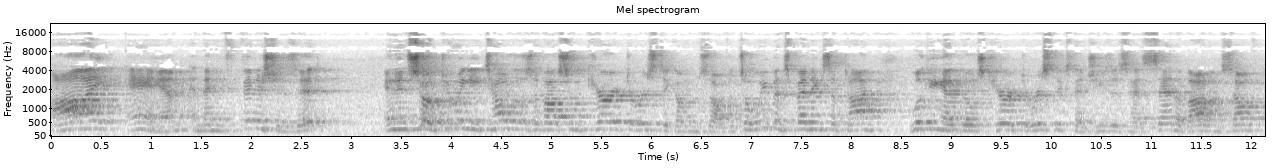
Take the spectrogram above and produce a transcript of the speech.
I am, and then he finishes it. And in so doing, he tells us about some characteristic of himself. And so we've been spending some time looking at those characteristics that Jesus has said about himself,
